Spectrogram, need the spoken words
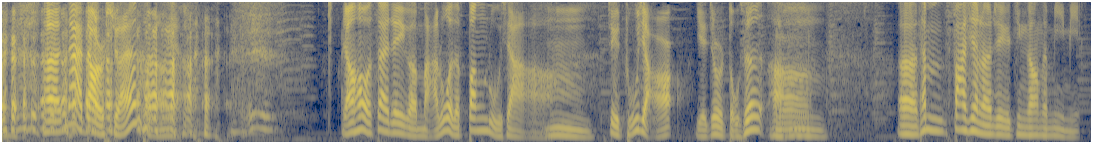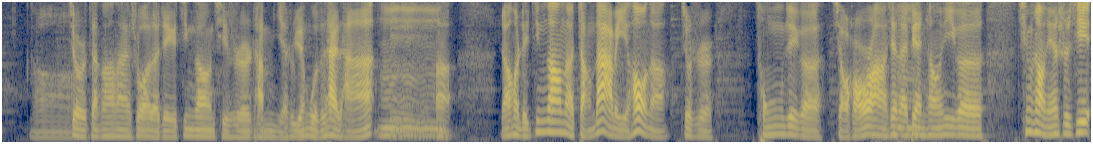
啊，那倒是悬，可能也。然后在这个马洛的帮助下啊，嗯。这主角也就是抖森啊，嗯。呃，他们发现了这个金刚的秘密，啊，就是咱刚才说的这个金刚，其实他们也是远古的泰坦。嗯嗯。啊。然后这金刚呢，长大了以后呢，就是从这个小猴啊，现在变成一个青少年时期，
